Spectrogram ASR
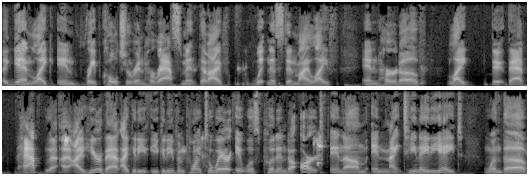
again like in rape culture and harassment that i've witnessed in my life and heard of like th- that hap- I-, I hear that. I could e- you could even point to where it was put into art in um in 1988 when the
